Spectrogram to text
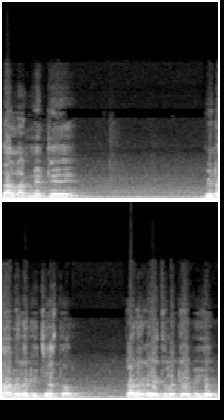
దానిలన్నిటినీ బినామీలకు ఇచ్చేస్తారు. కానీ రైతులకు ఏమి ఇయ్యరు.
